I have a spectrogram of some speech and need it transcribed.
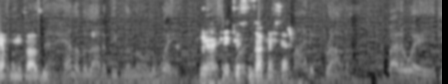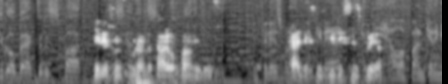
yapmanız lazım. Yine arkadaşlar. Back to the spot, Geliyorsunuz buradan zaten araba falan geliyoruz. Geleceksiniz, gireceksiniz buraya. be hella fun getting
